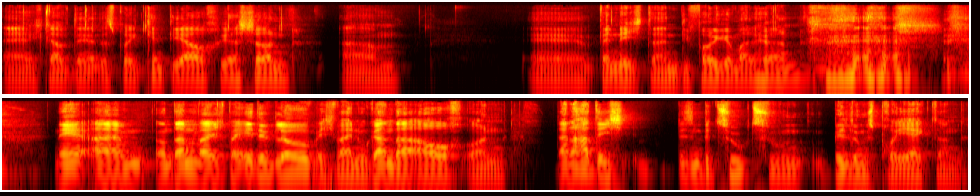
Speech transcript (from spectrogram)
Äh, ich glaube, das Projekt kennt ihr auch ja schon. Ähm, äh, wenn nicht, dann die Folge mal hören. nee, ähm, und dann war ich bei EduGlobe, ich war in Uganda auch und dann hatte ich ein bisschen Bezug zu einem Bildungsprojekt und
